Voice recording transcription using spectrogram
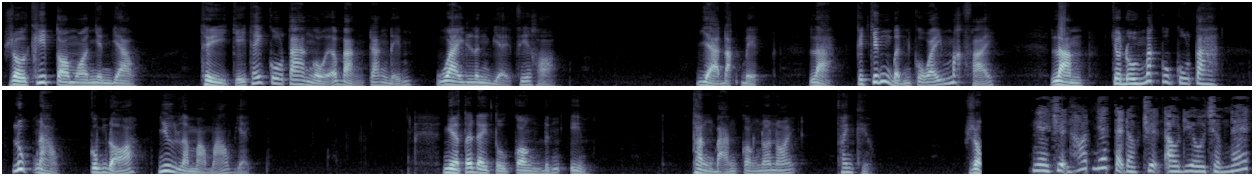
Rồi khi tò mò nhìn vào, thì chỉ thấy cô ta ngồi ở bàn trang điểm, quay lưng về phía họ. Và đặc biệt là cái chứng bệnh cô ấy mắc phải, làm cho đôi mắt của cô ta lúc nào cũng đỏ như là màu máu vậy. Nghe tới đây tụi con đứng im. Thằng bạn con nó nói, thank you. Rồi Nghe chuyện hot nhất tại đọc truyện audio.net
